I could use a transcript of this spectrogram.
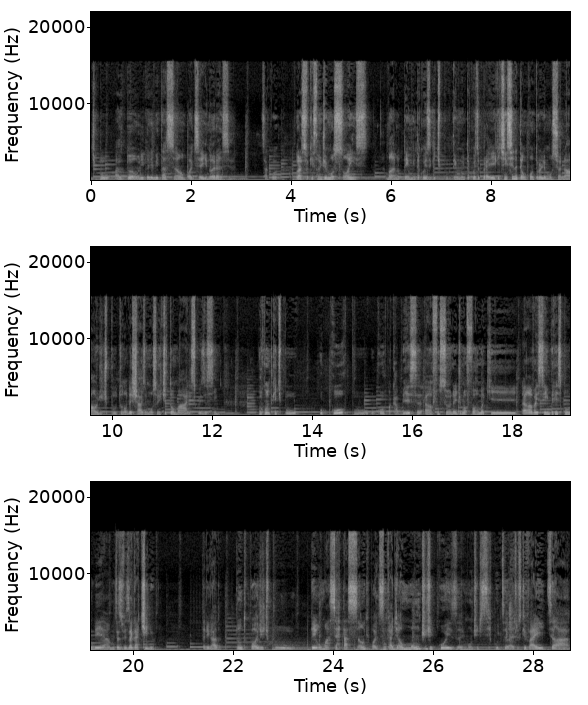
tipo, a tua única limitação pode ser a ignorância. Sacou? Agora, for questão de emoções, mano, tem muita coisa que, tipo, tem muita coisa por aí que te ensina a ter um controle emocional, de, tipo, tu não deixar as emoções te tomarem, as coisas assim. Por conta que, tipo, o corpo, o corpo, a cabeça, ela funciona de uma forma que ela vai sempre responder a, muitas vezes a gatilho. Tá ligado? Então tu pode, tipo, ter uma certa ação que pode desencadear um monte de coisa, um monte de circuitos elétricos que vai, sei lá,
